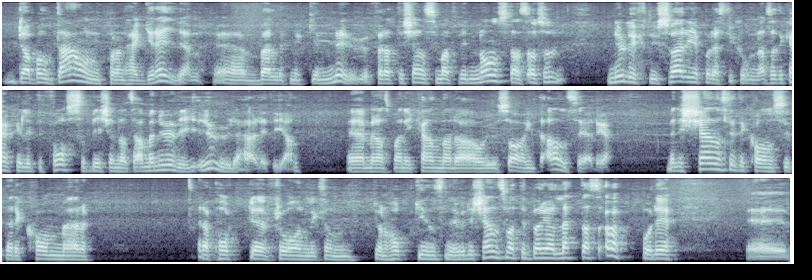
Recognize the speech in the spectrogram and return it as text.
double down på den här grejen eh, väldigt mycket nu. För att det känns som att vi någonstans, alltså, nu lyfter ju Sverige på restriktionerna så det kanske är lite för oss att vi känner att ah, men nu är vi ur det här lite grann. Eh, Medan man i Kanada och USA inte alls är det. Men det känns lite konstigt när det kommer rapporter från liksom John Hopkins nu. Det känns som att det börjar lättas upp och det eh,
